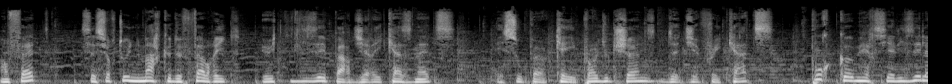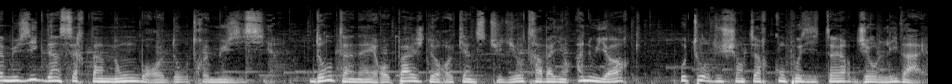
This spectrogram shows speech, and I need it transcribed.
En fait, c'est surtout une marque de fabrique utilisée par Jerry Kaznetz et Super K Productions de Jeffrey Katz pour commercialiser la musique d'un certain nombre d'autres musiciens, dont un aéropage de Requin Studio travaillant à New York autour du chanteur-compositeur Joe Levine.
